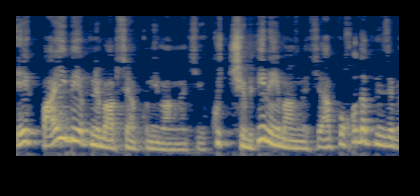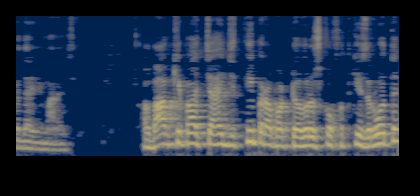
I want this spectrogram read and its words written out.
एक पाई भी अपने बाप से आपको नहीं मांगना चाहिए। कुछ भी नहीं मांगना चाहिए। आपको खुद अपनी ज़िम्मेदारी मानना चाहिए। और बाप के पास चाहे जितनी प्रॉपर्टी अगर उसको खुद की ज़रूरत है,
